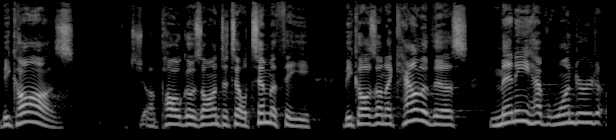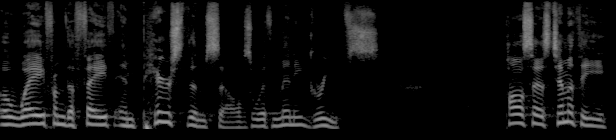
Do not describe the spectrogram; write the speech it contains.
Because uh, Paul goes on to tell Timothy, because on account of this, many have wandered away from the faith and pierced themselves with many griefs. Paul says, Timothy,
